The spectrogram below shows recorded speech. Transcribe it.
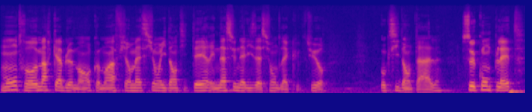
montrent remarquablement comment affirmation identitaire et nationalisation de la culture occidentale se complètent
